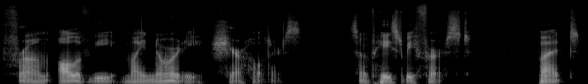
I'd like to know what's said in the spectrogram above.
from all of the minority shareholders. So it pays to be first. But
